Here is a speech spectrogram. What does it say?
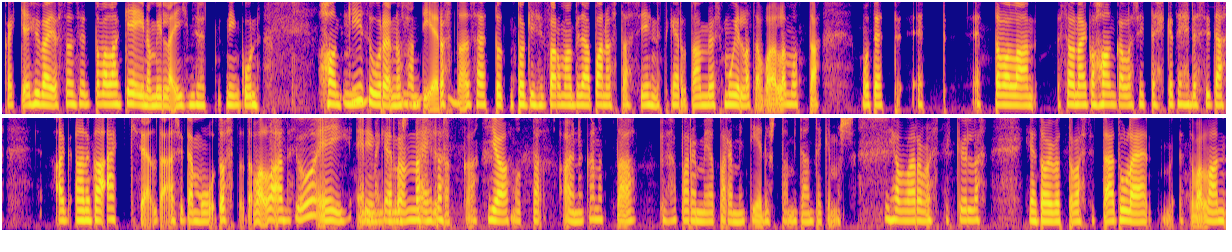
kaikkea hyvää, jos on sen tavallaan keino, millä ihmiset niin kuin hankkii mm. suuren osan mm. tiedostansa. Et to, toki sitten varmaan pitää panostaa siihen, että kerrotaan myös muilla tavoilla, mutta, mutta et, et, et tavallaan se on aika hankala sitten ehkä tehdä sitä ainakaan äkkiseltään sitä muutosta tavallaan. Joo, ei, en mä ehdotakaan, mutta aina kannattaa yhä paremmin ja paremmin tiedostaa, mitä on tekemässä. Ihan varmasti kyllä. Ja toivottavasti tämä tulee tavallaan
